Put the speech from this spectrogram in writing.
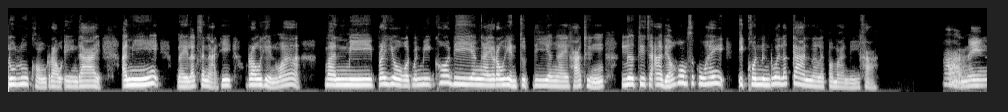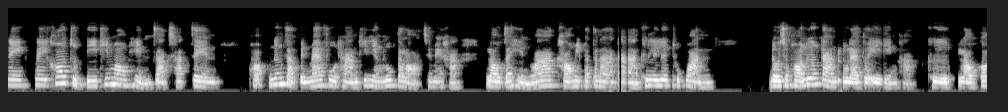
ลูกๆของเราเองได้ อันนี้ในลักษณะที่เราเห็นว่ามันมีประโยชน์มันมีข้อดียังไงเราเห็นจุดดียังไงคะ ถึงเลือกที่จะอะเดี๋ยวโฮมสคูลให้อีกคนหนึ่งด้วยละกันอะไรประมาณนี้ค่ะ ค่ะในในในข้อจุดดีที่มองเห็นจากชัดเจน เพราะเนื่องจากเป็นแม่ full time ที่เลี้ยงลูกตลอดใช่ไหมคะ เราจะเห็นว่าเขามีพัฒนาการขึ้นเรื่อยๆ ทุกวัน โดยเฉพาะเรื่องการดูแลตัวเองค่ะ คือเราก็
